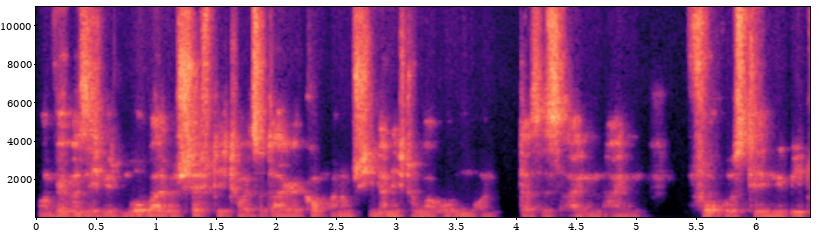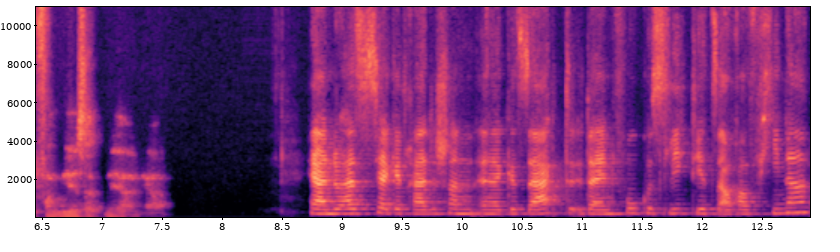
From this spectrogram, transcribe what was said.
und wenn man sich mit Mobile beschäftigt, heutzutage kommt man um China nicht drum herum. Und das ist ein, ein Fokus-Themengebiet von mir seit mehreren Jahren. Ja, und du hast es ja gerade schon äh, gesagt, dein Fokus liegt jetzt auch auf China.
